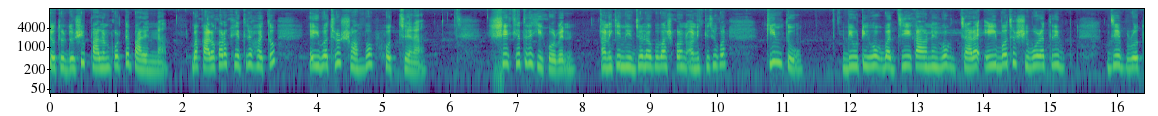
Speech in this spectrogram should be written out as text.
চতুর্দশী পালন করতে পারেন না বা কারও কারও ক্ষেত্রে হয়তো এই বছর সম্ভব হচ্ছে না। সেক্ষেত্রে কী করবেন? অনেকে নির্জলা উপবাস করেন, অনেক কিছু করেন। কিন্তু ডিউটি হোক বা যে কারণে হোক, যারা এই বছর শিবরাত্রি যে ব্রত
